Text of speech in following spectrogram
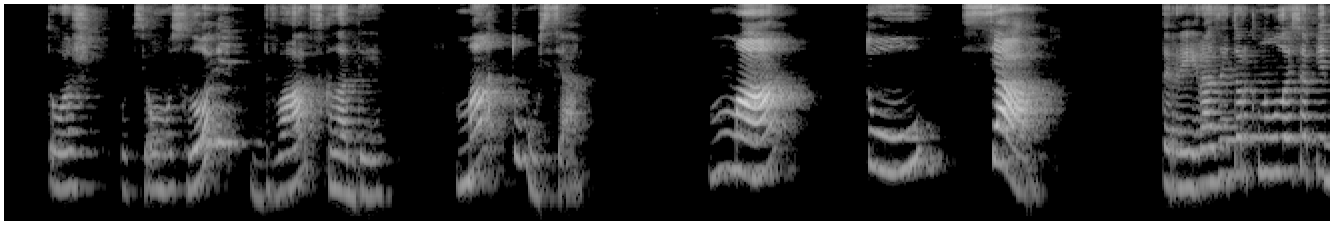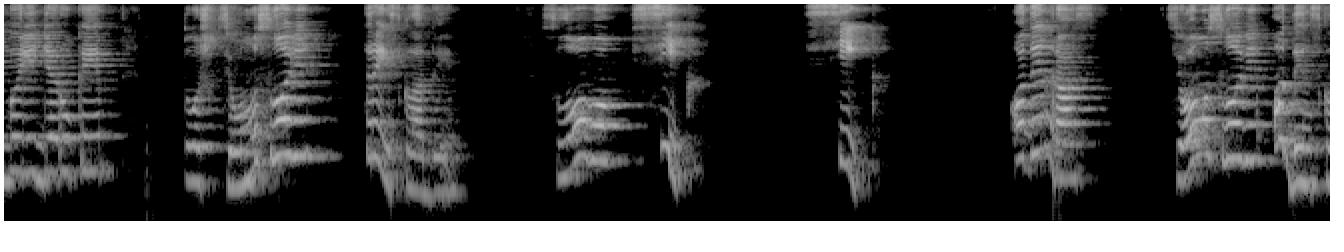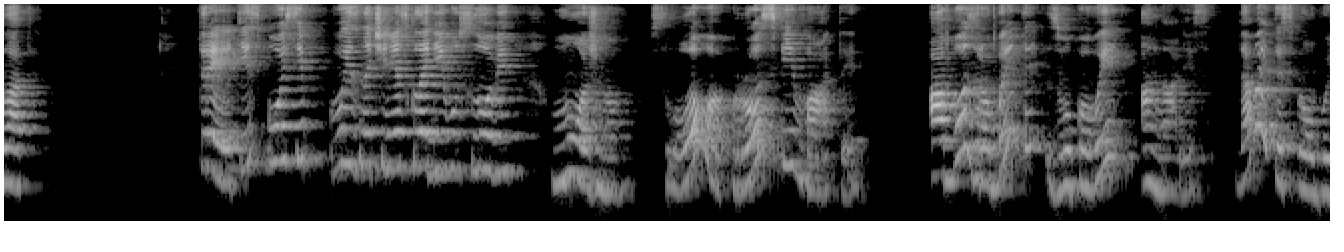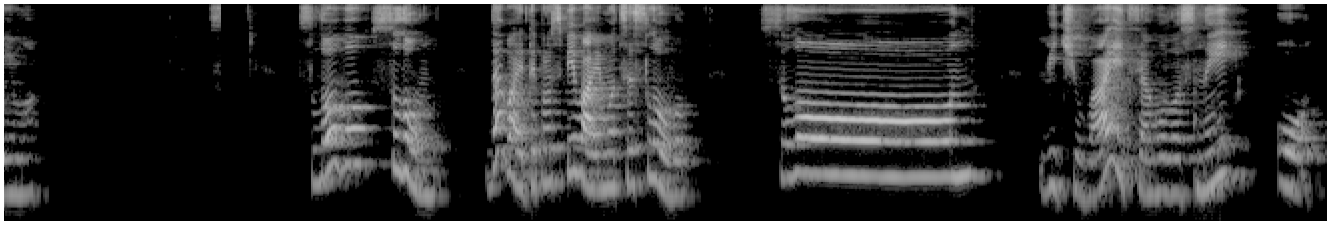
Тож у цьому слові два склади. Матуся. Ма-ту-ся. Три рази торкнулося підборіддя руки. Тож в цьому слові три склади. Слово сік. Сік. Один раз. В цьому слові один склад. Третій спосіб визначення складів у слові можна слово проспівати або зробити звуковий аналіз. Давайте спробуємо. Слово слон. Давайте проспіваємо це слово. Слон. Відчувається голосний О.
